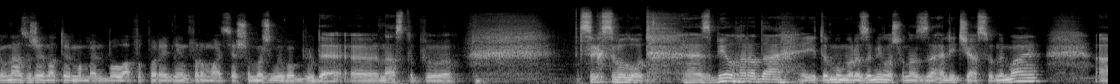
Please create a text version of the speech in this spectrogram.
у нас вже на той момент була попередня інформація, що можливо буде е, наступ е, цих сволот е, з Білгорода, і тому ми розуміли, що у нас взагалі часу немає. А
